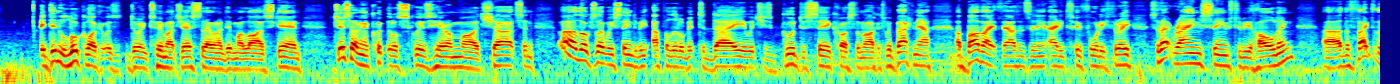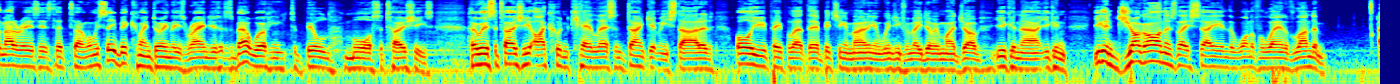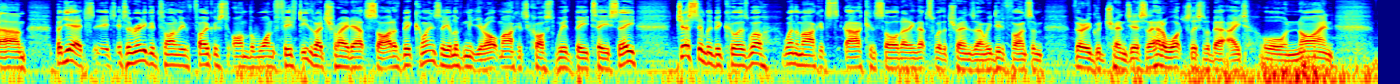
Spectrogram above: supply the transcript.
it didn't look like it was doing too much yesterday when I did my live scan. Just having a quick little squiz here on my charts, and oh, it looks like we seem to be up a little bit today, which is good to see across the markets. We're back now above 8,000, sitting at 82.43, so that range seems to be holding. Uh, the fact of the matter is, is that uh, when we see Bitcoin doing these ranges, it's about working to build more Satoshis. Who is Satoshi? I couldn't care less, and don't get me started. All you people out there bitching and moaning and whinging for me doing my job, you can, uh, you can, you can jog on, as they say in the wonderful land of London. Um, but yeah, it's, it's, it's a really good time to be focused on the 150 that I trade outside of Bitcoin. So you're looking at your alt markets cost with BTC, just simply because, well, when the markets are consolidating, that's where the trends are. We did find some very good trends yesterday. I had a watch list of about eight or nine.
